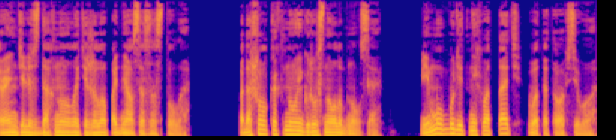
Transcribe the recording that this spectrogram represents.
Хранитель вздохнул и тяжело поднялся со стула. Подошел к окну и грустно улыбнулся. Ему будет не хватать вот этого всего.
